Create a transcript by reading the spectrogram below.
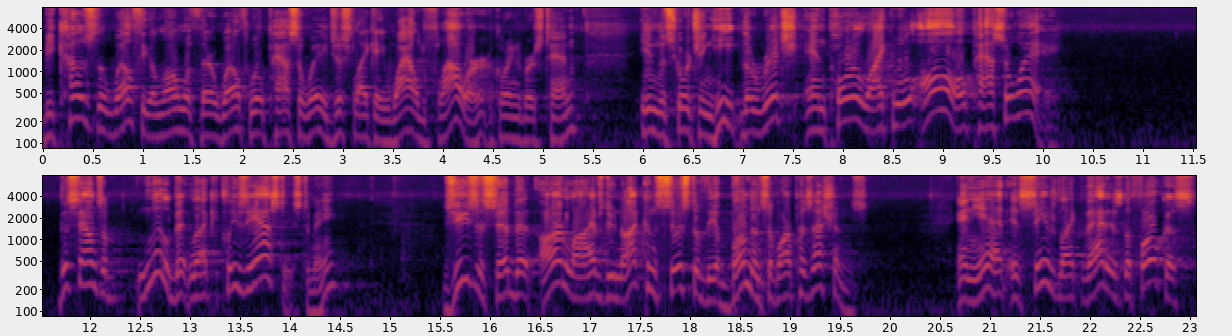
because the wealthy, along with their wealth, will pass away just like a wild flower, according to verse 10, in the scorching heat, the rich and poor alike will all pass away. This sounds a little bit like Ecclesiastes to me. Jesus said that our lives do not consist of the abundance of our possessions. And yet, it seems like that is the focus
